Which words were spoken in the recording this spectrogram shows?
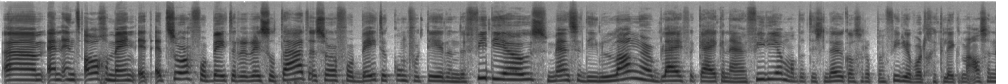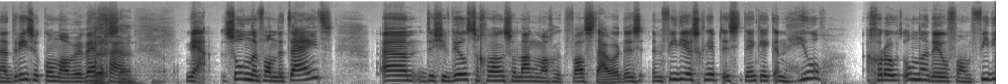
Ehm, en in het algemeen, het, het zorgt voor betere resultaten, het zorgt voor beter comforterende video's. Mensen die langer blijven kijken naar een video, want het is leuk als er op een video wordt geklikt, maar als ze na drie seconden alweer Weg weggaan, zijn. ja, zonde van de tijd. Ehm, dus je wilt ze gewoon zo lang mogelijk vasthouden. Dus een videoscript is denk ik een heel groot onderdeel van video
